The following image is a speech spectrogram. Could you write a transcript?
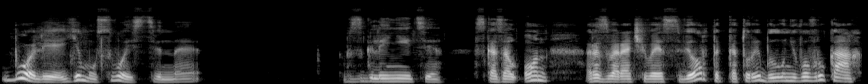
более ему свойственное. «Взгляните», — сказал он, разворачивая сверток, который был у него в руках,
